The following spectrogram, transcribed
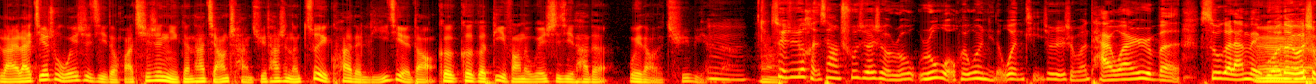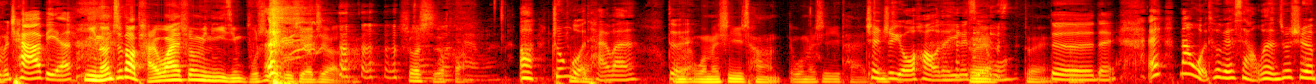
来来接触威士忌的话，其实你跟他讲产区，他是能最快的理解到各各个地方的威士忌它的味道的区别的。嗯，嗯所以这就很像初学者，如如我会问你的问题，就是什么台湾、日本、苏格兰、美国都有什么差别、你能知道台湾，说明你已经不是初学者了。说实话，啊？中国台湾，我对们，我们是一场，我们是一台政治友好的一个节目。对对对对对，哎，那我特别想问，就是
